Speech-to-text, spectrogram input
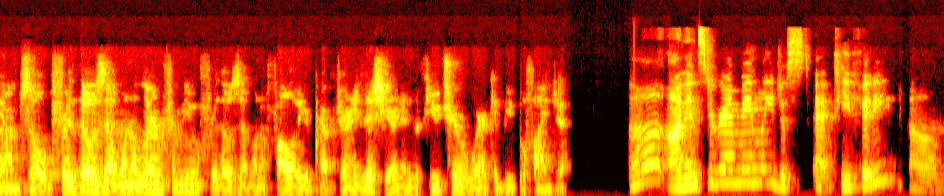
Yep. Um, so, for those that want to learn from you, for those that want to follow your prep journey this year and in the future, where can people find you? Uh, on Instagram mainly, just at tfitty. Um,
